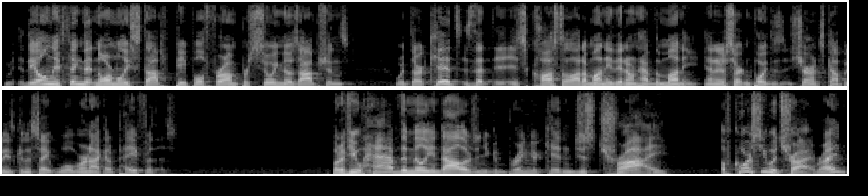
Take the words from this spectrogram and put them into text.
The only thing that normally stops people from pursuing those options with their kids is that it's cost a lot of money. They don't have the money. And at a certain point, this insurance company is going to say, well, we're not going to pay for this. But if you have the million dollars and you can bring your kid and just try, of course you would try, right?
